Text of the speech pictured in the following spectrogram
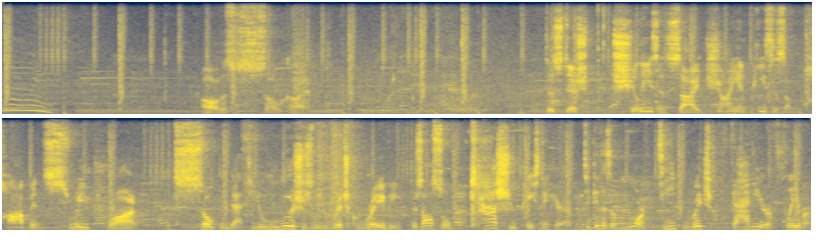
Mm. Oh, this is so good. This dish, chilies inside, giant pieces of poppin' sweet prawn soaked in that deliciously rich gravy. There's also cashew paste in here to give us a more deep, rich, fattier flavor.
